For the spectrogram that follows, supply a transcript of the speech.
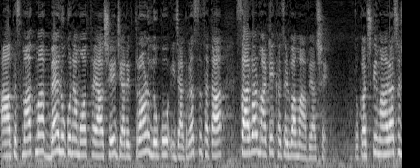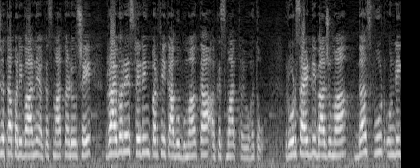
આ અકસ્માતમાં બે લોકોના મોત થયા છે, જ્યારે ત્રણ લોકો ઇજાગ્રસ્ત થતા સારવાર માટે ખસેડવામાં આવ્યા છે. તો કચ્છથી મહારાષ્ટ્ર જતા પરિવારને અકસ્માત નડ્યો છે. ડ્રાઈવરે સ્ટેરિંગ પરથી કાબુ ગુમાવતા અકસ્માત થયો હતો. રોડ સાઇડની બાજુમાં દસ ફૂટ ઊંડી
